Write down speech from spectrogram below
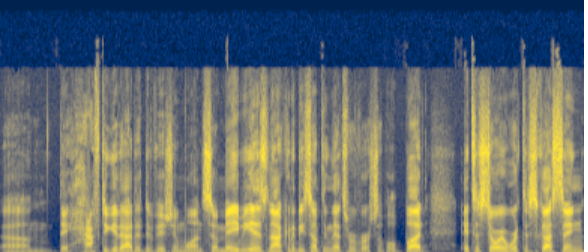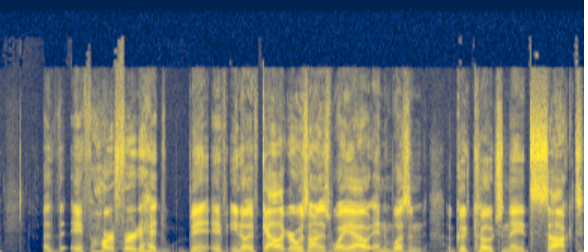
Um, they have to get out of Division One. So maybe it's not going to be something that's reversible, but it's a story worth discussing. Uh, if Hartford had been, if you know, if Gallagher was on his way out and wasn't a good coach and they had sucked,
